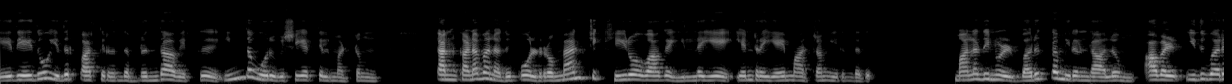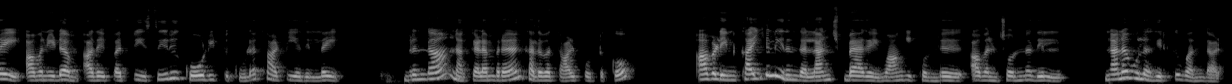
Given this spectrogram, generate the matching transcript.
ஏதேதோ எதிர்பார்த்திருந்த பிருந்தாவிற்கு இந்த ஒரு விஷயத்தில் மட்டும் தன் கணவன் அதுபோல் ரொமான்டிக் ஹீரோவாக இல்லையே என்ற ஏமாற்றம் இருந்தது. மனதினுள் வருத்தம் இருந்தாலும் அவள் இதுவரை அவனிடம் அதை பற்றி சிறு கோடிட்டு கூட காட்டியதில்லை. பிருந்தா நான் கிளம்புறேன். கதவை தாள் போட்டுக்கோ. அவளின் கையில் இருந்த லஞ்ச் பேக்கை வாங்கி கொண்டு அவன் சொன்னதில் நனவுலகிற்கு வந்தாள்.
